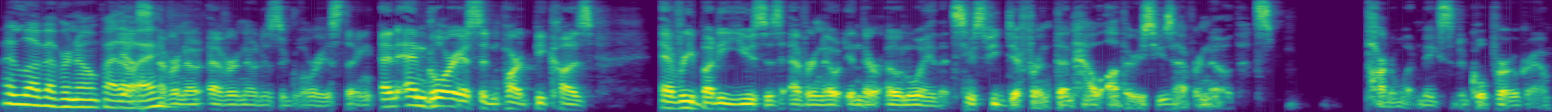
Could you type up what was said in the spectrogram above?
I love Evernote, by the yes, way. Evernote Evernote is a glorious thing. And and glorious in part because everybody uses Evernote in their own way that seems to be different than how others use Evernote. That's part of what makes it a cool program.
